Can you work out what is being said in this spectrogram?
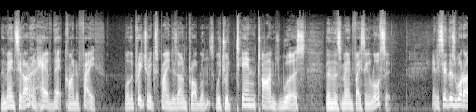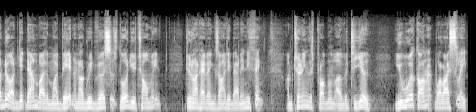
The man said, I don't have that kind of faith. Well, the preacher explained his own problems, which were 10 times worse than this man facing a lawsuit. And he said, This is what I'd do. I'd get down by my bed and I'd read verses. Lord, you told me, do not have anxiety about anything. I'm turning this problem over to you. You work on it while I sleep.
